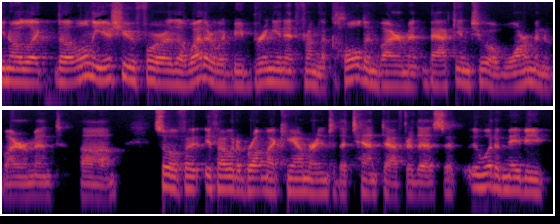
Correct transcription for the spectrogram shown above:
you know, like the only issue for the weather would be bringing it from the cold environment back into a warm environment. Um, so if I, if I would have brought my camera into the tent after this, it, it would have maybe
